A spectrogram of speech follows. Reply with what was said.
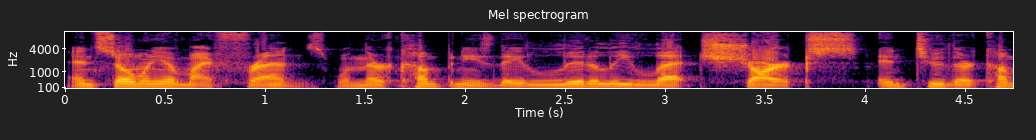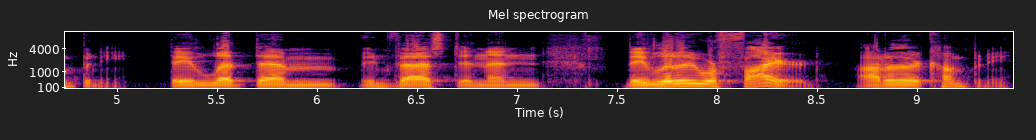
and so many of my friends when their companies they literally let sharks into their company they let them invest and then they literally were fired out of their company.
